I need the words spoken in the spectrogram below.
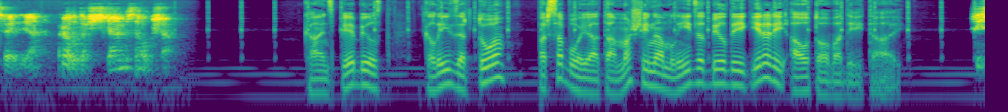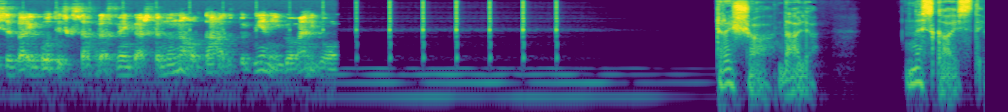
ceļa, ja? rautas šķēmas augšā. Kains piebilst, ka līdz ar to par sabojātām mašīnām līdzatbildīgi ir arī autovadītāji. Šis ir baigi būtiski saprast, ka nu nav tādu vienīgo vainīgo. Trešā daļa neskaisti.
